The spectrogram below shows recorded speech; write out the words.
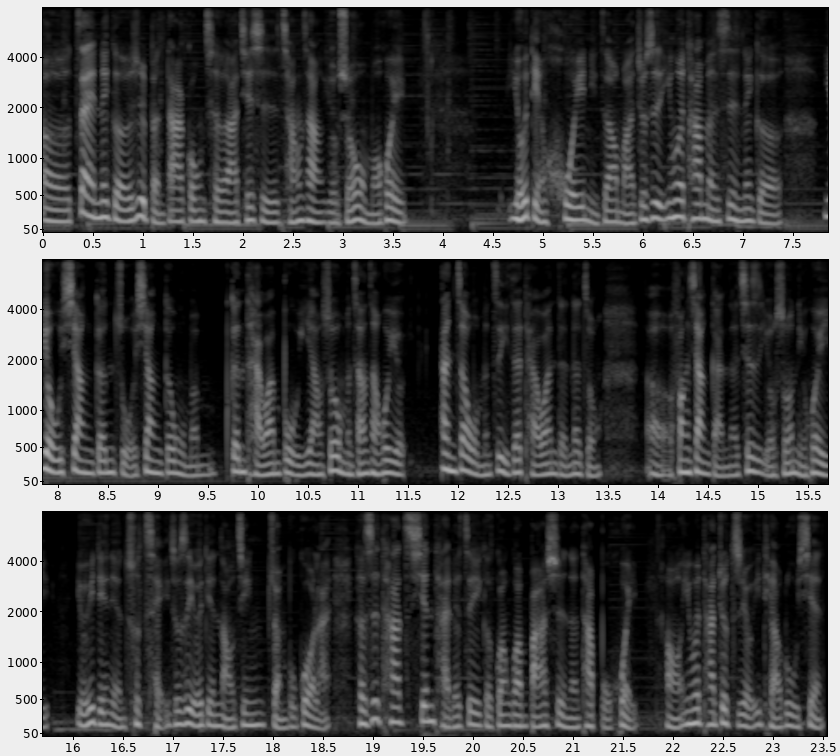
呃，在那个日本搭公车啊，其实常常有时候我们会有点灰，你知道吗？就是因为他们是那个右向跟左向跟我们跟台湾不一样，所以我们常常会有按照我们自己在台湾的那种呃方向感呢，其实有时候你会有一点点出彩，就是有一点脑筋转不过来。可是他仙台的这一个观光巴士呢，它不会哦，因为它就只有一条路线，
